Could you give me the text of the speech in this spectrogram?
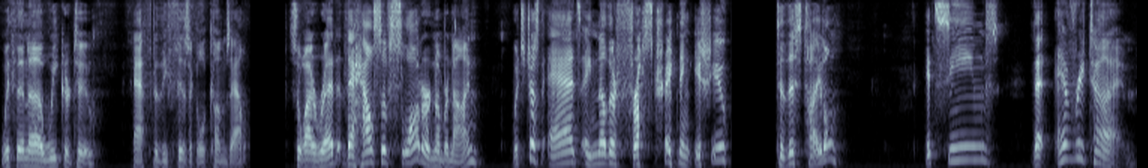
within a week or two after the physical comes out. So I read The House of Slaughter number 9, which just adds another frustrating issue to this title. It seems that every time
